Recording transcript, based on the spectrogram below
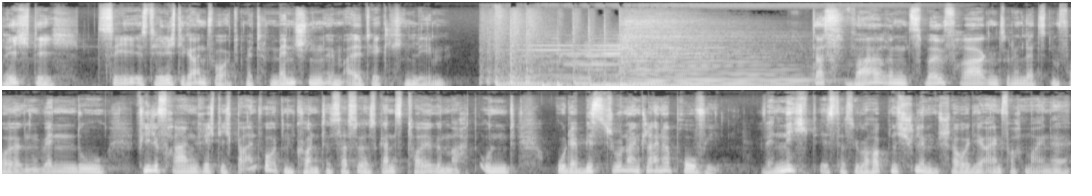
Richtig. C ist die richtige Antwort mit Menschen im alltäglichen Leben. Das waren zwölf Fragen zu den letzten Folgen. Wenn du viele Fragen richtig beantworten konntest, hast du das ganz toll gemacht und oder bist schon ein kleiner Profi. Wenn nicht, ist das überhaupt nicht schlimm. Schaue dir einfach meine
